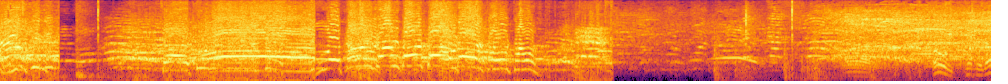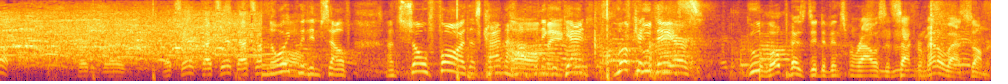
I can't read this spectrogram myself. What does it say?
베이스킥. 자, 또 아, 다운, 다운, 다운, 다운, 다운, 다운, 다운. Oh, he put it up. That's it, that's it, that's it. Annoyed with himself, and so far that's kind of oh, happening man. again. Look at this. Good. Lopez did to Vince Morales in mm-hmm. Sacramento last summer.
